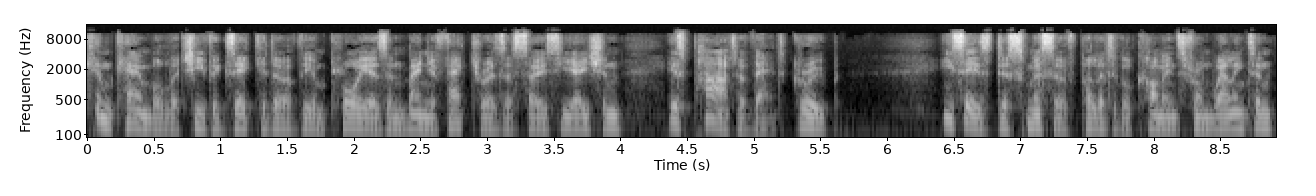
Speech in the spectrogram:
Kim Campbell, the Chief Executive of the Employers and Manufacturers Association, is part of that group. He says dismissive political comments from Wellington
